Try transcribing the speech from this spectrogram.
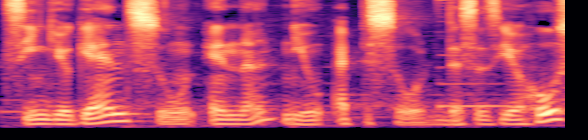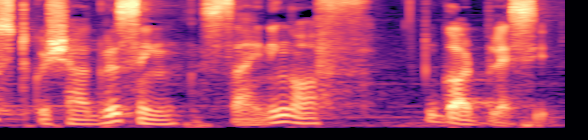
seeing you again soon in a new episode. This is your host, Kushagra Singh, signing off. God bless you.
